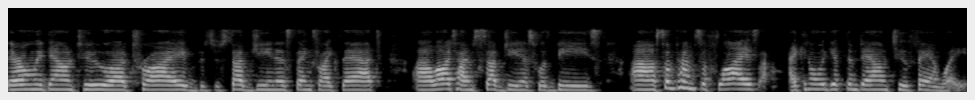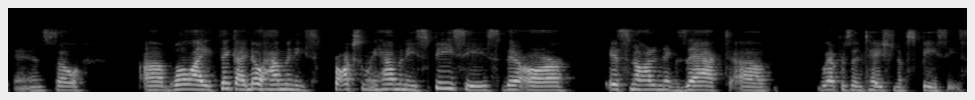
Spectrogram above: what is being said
they're only down to uh, tribe, subgenus, things like that. Uh, a lot of times subgenus with bees. Uh, sometimes the flies, I can only get them down to family. And so uh, while I think I know how many, approximately how many species there are, it's not an exact uh, representation of species.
